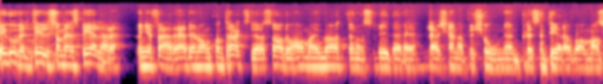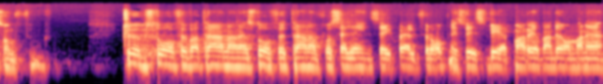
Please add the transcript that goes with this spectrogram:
det går väl till som en spelare ungefär. Är det någon kontraktslös, ja, då har man ju möten och så vidare. Lär känna personen, presentera vad man som klubb står för, vad tränaren står för. Tränaren får sälja in sig själv. Förhoppningsvis vet man redan det om man är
